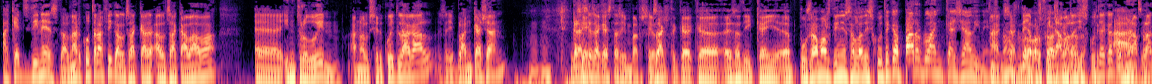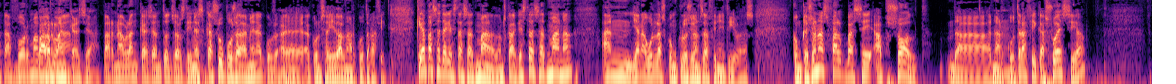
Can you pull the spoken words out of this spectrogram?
aquests diners del narcotràfic els, els acabava eh, introduint en el circuit legal, és a dir, blanquejant, -huh. gràcies Sí. a aquestes inversions. Exacte, que, que, és a dir, que eh, posàvem els diners a la discoteca per blanquejar diners, no? Exacte, una i aprofitava la discoteca com una exacte. plataforma per, per, blanquejar. anar, per anar blanquejant tots els diners que suposadament acus, eh, aconseguia del narcotràfic. Què ha passat aquesta setmana? Doncs clar, aquesta setmana han, hi han hagut les conclusions definitives. Com que Jonas Falk va ser absolt de narcotràfic a Suècia,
